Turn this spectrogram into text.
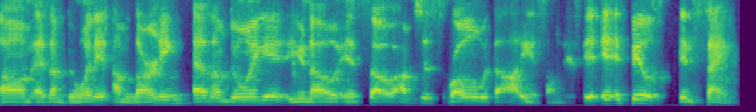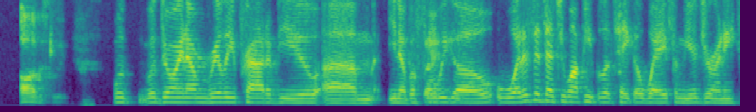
um, as I'm doing it. I'm learning as I'm doing it, you know, and so I'm just rolling with the audience on this. It, it feels insane, honestly. Well, well, Dorian, I'm really proud of you. Um, you know, before Thank we go, what is it that you want people to take away from your journey?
